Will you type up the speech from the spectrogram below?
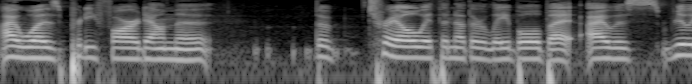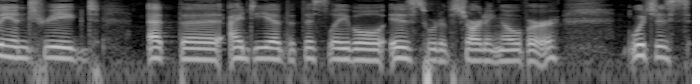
I was pretty far down the the trail with another label, but I was really intrigued at the idea that this label is sort of starting over, which is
